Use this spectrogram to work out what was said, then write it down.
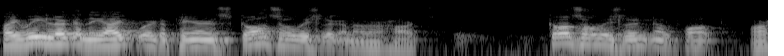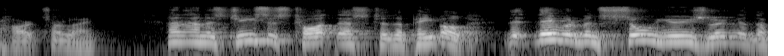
why we look in the outward appearance, God's always looking at our hearts. God's always looking at what our hearts are like. And, and as Jesus taught this to the people, they would have been so used looking at the,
